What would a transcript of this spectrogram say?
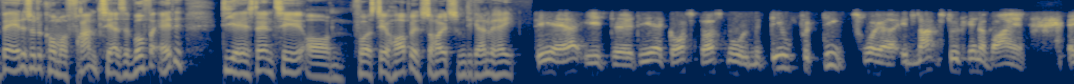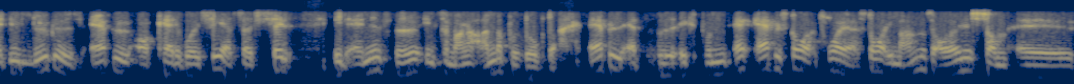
hvad er det så, du kommer frem til? Altså, hvorfor er det, de er i stand til at få os til at hoppe så højt, som de gerne vil have? Det er et, øh, det er et godt spørgsmål, men det er jo fordi, tror jeg, et langt stykke hen ad vejen, at det lykkedes Apple at kategorisere sig selv et andet sted end så mange andre produkter. Apple er blevet ekspon- Apple står, tror jeg, står i mangens øjne som øh,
